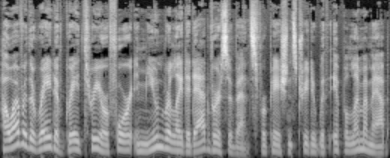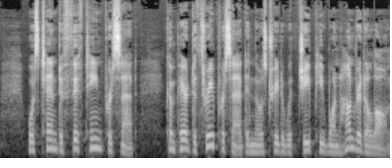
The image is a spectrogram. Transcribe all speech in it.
However, the rate of grade 3 or 4 immune related adverse events for patients treated with ipilimumab was 10 to 15 percent, compared to 3 percent in those treated with GP100 alone.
